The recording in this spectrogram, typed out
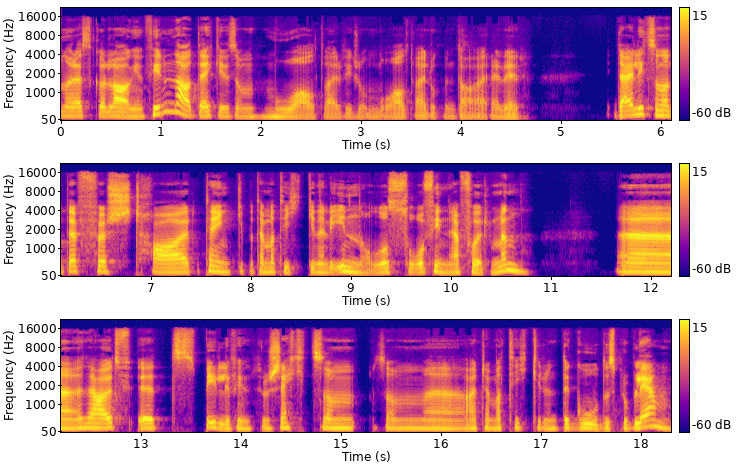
når jeg skal lage en film, da, at jeg ikke liksom må alt være fiksjon, må alt være dokumentar, eller Det er litt sånn at jeg først har tenker på tematikken eller innholdet, og så finner jeg formen. Uh, jeg har jo et, et spillefilmprosjekt som, som uh, har tematikk rundt det godes problem.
